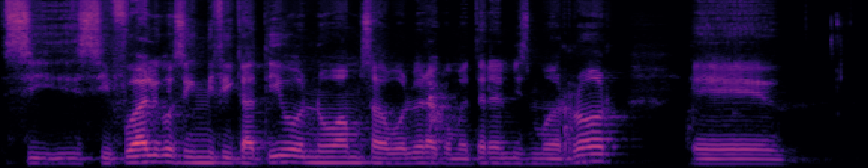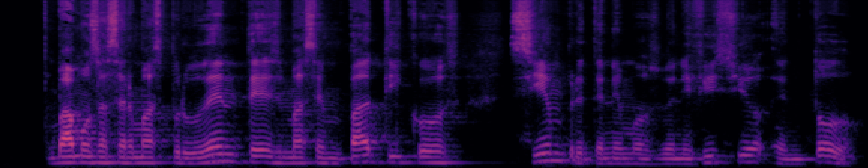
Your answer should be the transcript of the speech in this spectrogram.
si, fue algo significativo no vamos a volver a cometer el mismo error, eh, vamos a ser más prudentes, más empáticos, siempre tenemos beneficio en todo.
